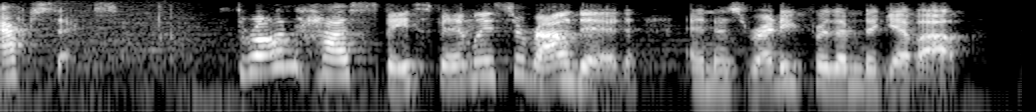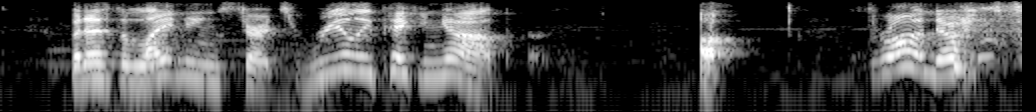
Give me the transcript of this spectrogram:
act 6. Thrawn has Space Family surrounded and is ready for them to give up. But as the lightning starts really picking up, uh, Thrawn notices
